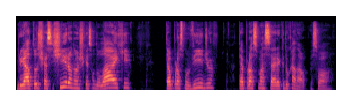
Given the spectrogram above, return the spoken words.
Obrigado a todos que assistiram, não esqueçam do like. Até o próximo vídeo. Até a próxima série aqui do canal, pessoal.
